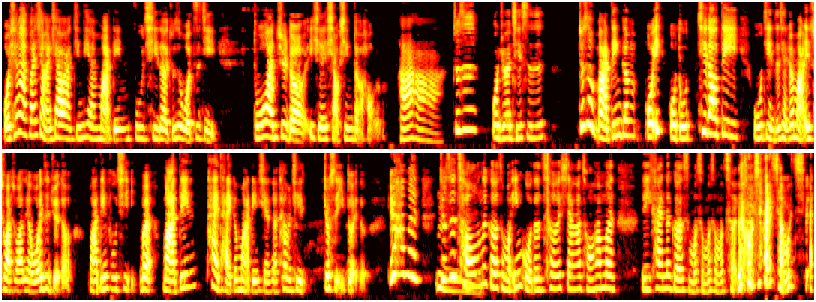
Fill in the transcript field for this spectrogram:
我先来分享一下今天马丁夫妻的，就是我自己读完剧的一些小心得好了。好啊，好啊。就是我觉得其实就是马丁跟我一我读记到第五景之前，就玛丽出来说话之前，我一直觉得马丁夫妻不是马丁太太跟马丁先生他们其实就是一对的。因为他们就是从那个什么英国的车厢啊，从、嗯、他们离开那个什么什么什么城，我现在想不起来。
